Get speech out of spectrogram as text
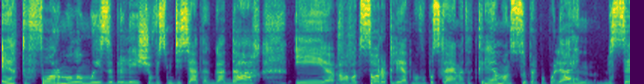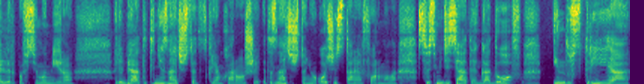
эту формулу мы изобрели еще в 80-х годах, и а, вот 40 лет мы выпускаем этот крем, он супер популярен, бестселлер по всему миру. Ребят, это не значит, что этот крем хороший, это значит, что у него очень старая формула. С 80-х годов индустрия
